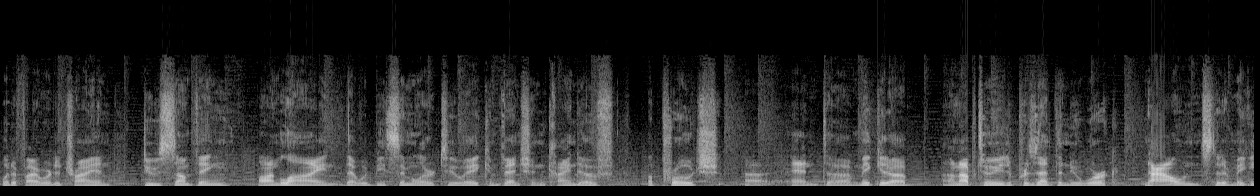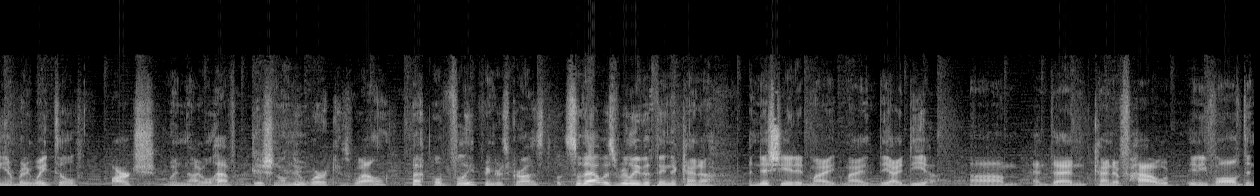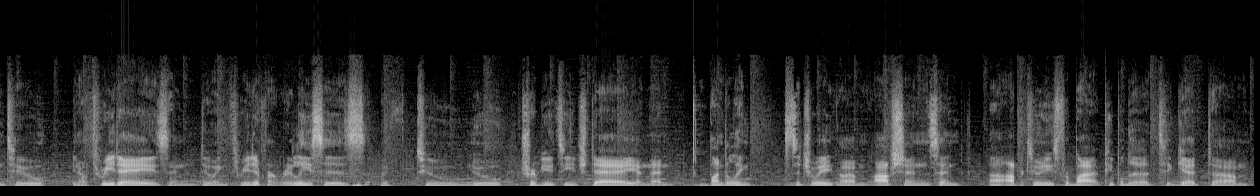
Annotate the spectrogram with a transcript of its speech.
what if I were to try and do something online that would be similar to a convention kind of approach uh, and uh, make it a, an opportunity to present the new work now instead of making everybody wait till March when I will have additional new work as well. Hopefully, fingers crossed. So that was really the thing that kind of initiated my, my the idea. Um, and then kind of how it evolved into you know three days and doing three different releases with two new tributes each day and then bundling situate um, options and uh, opportunities for buy- people to, to get um,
